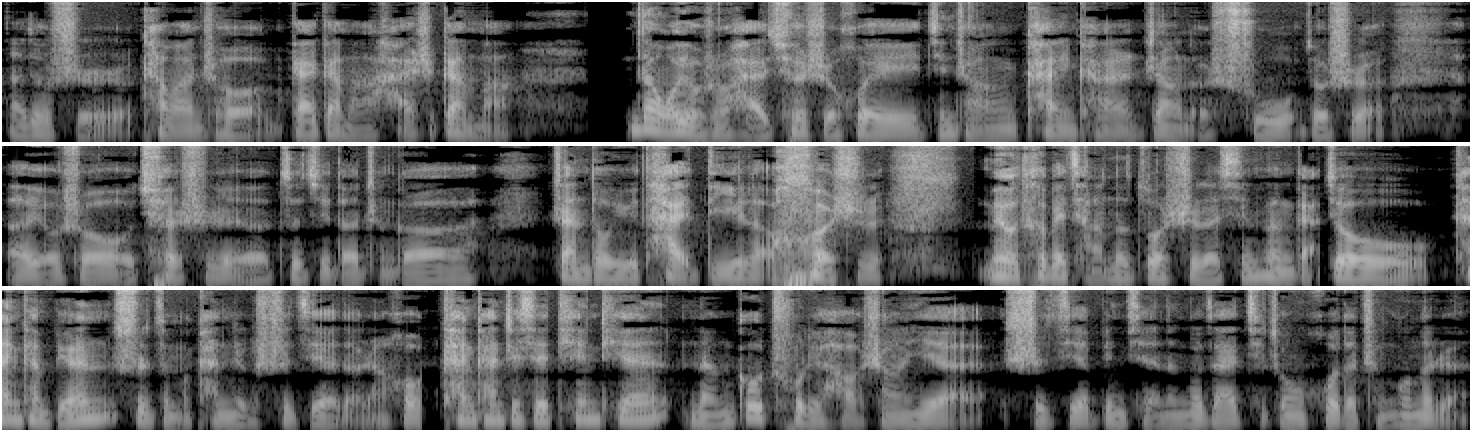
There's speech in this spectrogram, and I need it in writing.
那就是看完之后该干嘛还是干嘛。但我有时候还确实会经常看一看这样的书，就是，呃，有时候确实自己的整个战斗欲太低了，或是没有特别强的做事的兴奋感，就看一看别人是怎么看这个世界的，然后看看这些天天能够处理好商业世界，并且能够在其中获得成功的人，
